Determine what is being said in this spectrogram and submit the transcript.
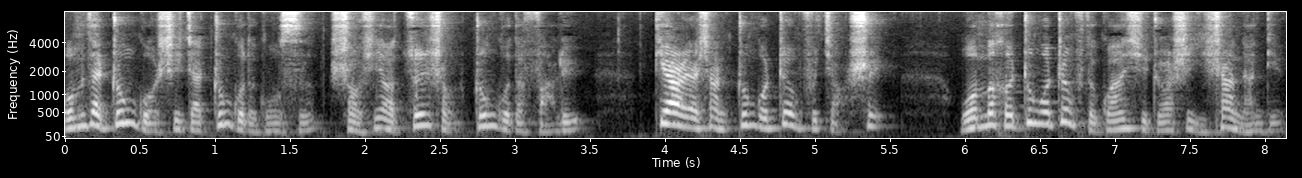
我们在中国是一家中国的公司，首先要遵守中国的法律，第二要向中国政府缴税。我们和中国政府的关系主要是以上两点。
